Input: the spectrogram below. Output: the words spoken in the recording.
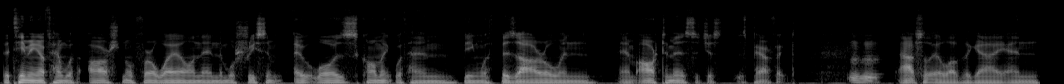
the teaming of him with Arsenal for a while, and then the most recent Outlaws comic with him being with Bizarro and um, Artemis. It's just it's perfect. Hmm Absolutely love the guy and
